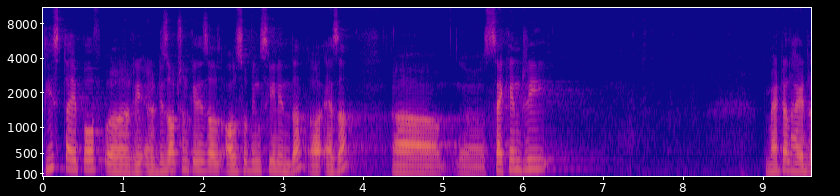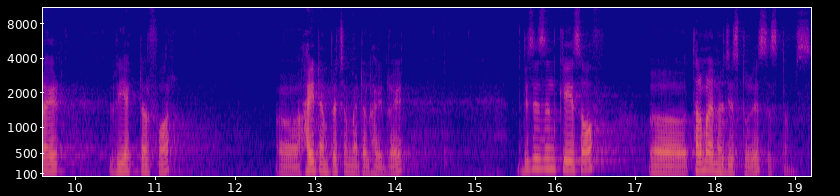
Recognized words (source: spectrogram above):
these type of uh, uh, desorption cases are also being seen in the uh, as a secondary metal hydride reactor for high temperature metal hydride. This is in case of thermal energy storage systems.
